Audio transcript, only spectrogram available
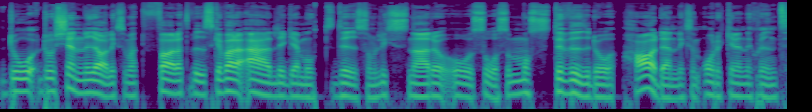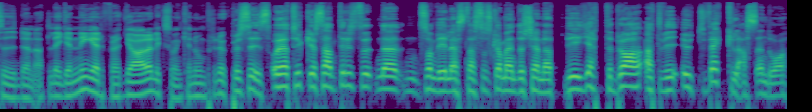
då, då känner jag liksom att för att vi ska vara ärliga mot dig som lyssnar och, och så, så måste vi då ha den liksom orken, energin, tiden att lägga ner för att göra liksom en kanonprodukt. Precis, och jag tycker samtidigt så, när, som vi är ledsna så ska man ändå känna att det är jättebra att vi utvecklas ändå.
